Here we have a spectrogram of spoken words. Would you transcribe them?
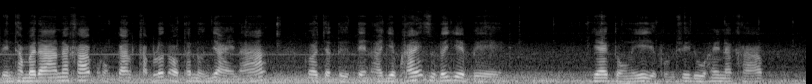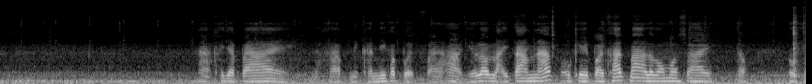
เป็นธรรมดานะครับ ของการขับรถออกถนนใหญ่นะ ก็จะตื่นเต้นอะเหยียบค้างให้สุดแล้วเหยียบเบรก แยกตรงนี้เดี๋ยวผมช่วยดูให้นะครับอะขยับไปนะครับในคันนี้เขาเปิดไฟอะเดี๋ยวเราไหลตามนะโอเคปล่อยคัดมาระวังมอเตอร์ไซค์ตกโอเค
